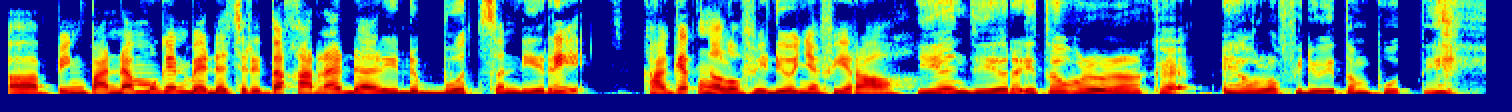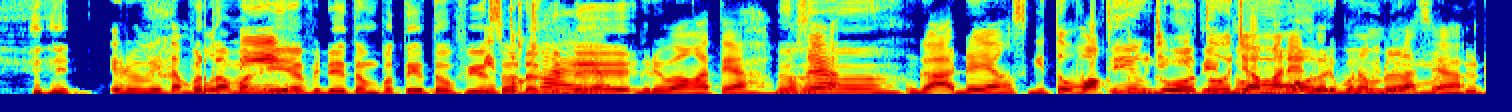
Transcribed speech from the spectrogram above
eh, Pink Panda mungkin beda cerita karena dari debut sendiri kaget nggak lo videonya viral? Iya anjir, itu benar-benar kayak ya Allah video hitam putih. Itu hitam Pertama putih. iya video hitam putih tuh itu viewsnya udah kayak gede. banget ya. Maksudnya nggak ada yang segitu waktu Iya, itu, waktu zamannya waktu 2016 ya. zaman 2016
